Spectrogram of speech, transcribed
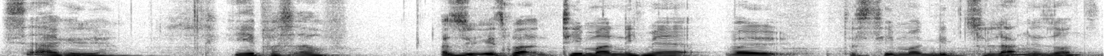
Ich sage dir. Hier, pass auf. Also jetzt mal Thema nicht mehr, weil das Thema geht zu lange sonst.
